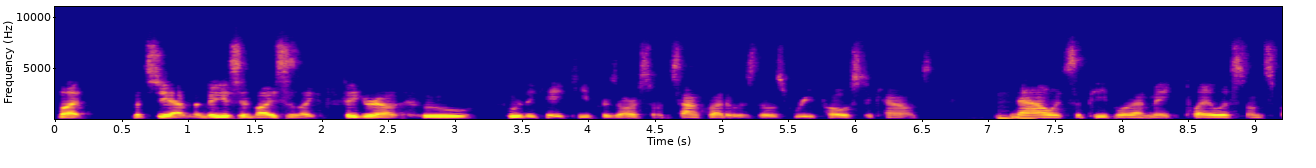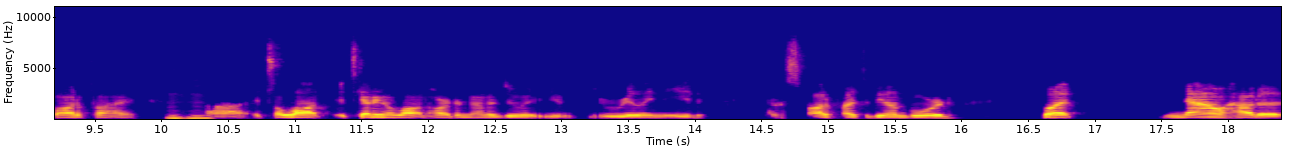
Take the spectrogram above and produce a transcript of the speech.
but but so yeah, my biggest advice is like figure out who who the gatekeepers are. So in SoundCloud, it was those repost accounts. Mm-hmm. Now it's the people that make playlists on Spotify. Mm-hmm. Uh, it's a lot. It's getting a lot harder now to do it. You you really need kind of Spotify to be on board, but now how to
